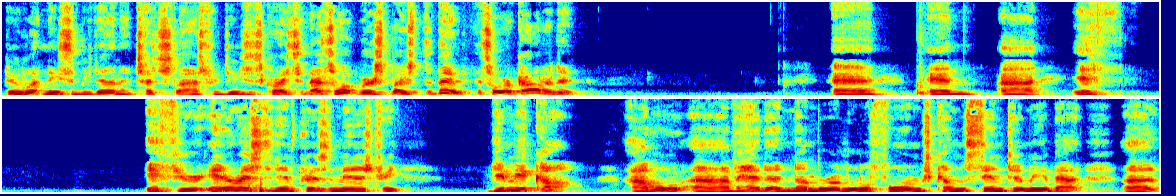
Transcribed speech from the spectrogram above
do what needs to be done and touch lives for Jesus Christ, and that's what we're supposed to do. That's what we're called to do. Uh, and uh, if if you're interested in prison ministry, give me a call. I will. Uh, I've had a number of little forms come send to me about uh,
